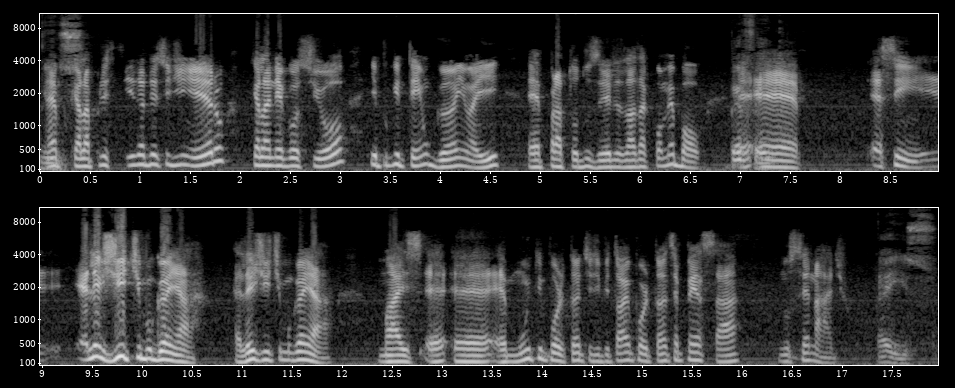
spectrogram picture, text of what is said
né? porque ela precisa desse dinheiro, porque ela negociou e porque tem um ganho aí é, para todos eles lá da Comebol. Perfeito. É, é, assim, é legítimo ganhar, é legítimo ganhar. Mas é, é, é muito importante, de vital importância, pensar no cenário. É isso.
